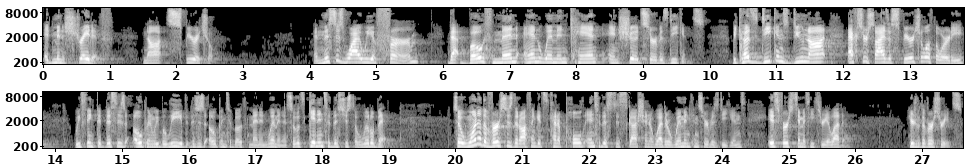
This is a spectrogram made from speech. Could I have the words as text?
administrative, not spiritual. And this is why we affirm that both men and women can and should serve as deacons. Because deacons do not exercise a spiritual authority, we think that this is open. We believe that this is open to both men and women. And so let's get into this just a little bit. So, one of the verses that often gets kind of pulled into this discussion of whether women can serve as deacons is 1 Timothy 3:11. Here's what the verse reads.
